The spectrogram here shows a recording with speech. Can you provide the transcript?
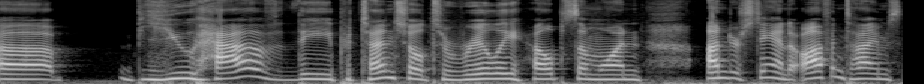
uh, you have the potential to really help someone understand. Oftentimes,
